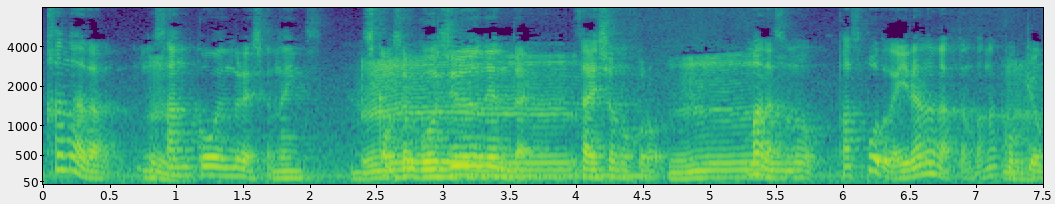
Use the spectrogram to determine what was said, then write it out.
カナダの3公演ぐらいしかないんです、しかもそれ50年代うん最初の頃。うん。まだそのパスポートがいらなかったのかな国境を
